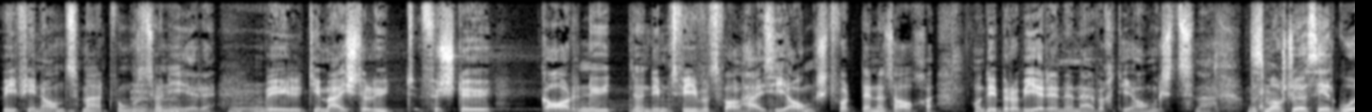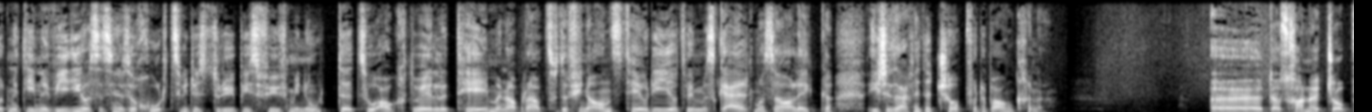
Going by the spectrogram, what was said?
wie Finanzmärkte funktionieren. Mhm. Mhm. Weil die meisten Leute verstehen gar nichts und im Zweifelsfall haben sie Angst vor diesen Sachen und ich probiere ihnen einfach die Angst zu nehmen. Und das machst du ja sehr gut mit deinen Videos, das sind so Kurzvideos, drei bis fünf Minuten zu aktuellen Themen, aber auch zu der Finanztheorie oder wie man das Geld muss anlegen muss. Ist das eigentlich nicht der Job der Banken? Äh, das kann ein Job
